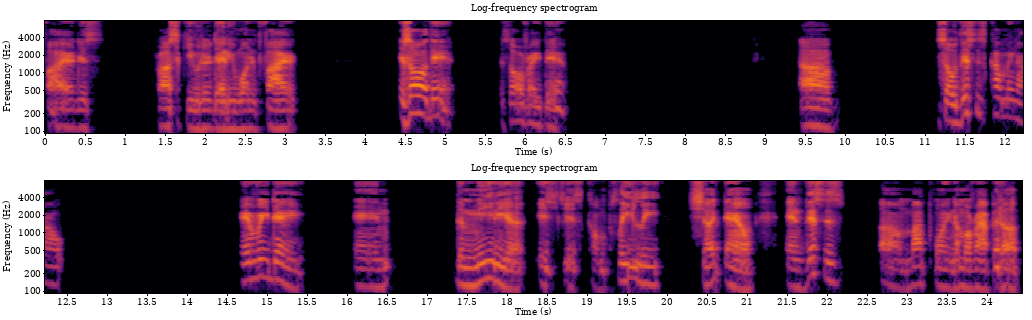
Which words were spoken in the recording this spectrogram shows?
fire this prosecutor that he wanted fired. It's all there. It's all right there. Uh, so this is coming out every day, and the media is just completely shut down. And this is um, my point. I'm gonna wrap it up.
